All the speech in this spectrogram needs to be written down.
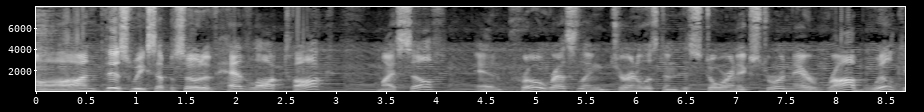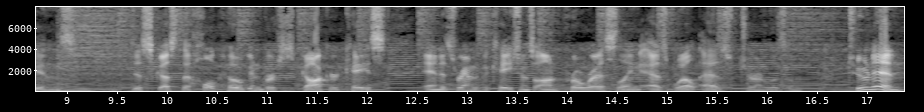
On this week's episode of Headlock Talk, myself and pro wrestling journalist and historian extraordinaire Rob Wilkins discuss the Hulk Hogan versus Gawker case and its ramifications on pro wrestling as well as journalism. Tune in.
